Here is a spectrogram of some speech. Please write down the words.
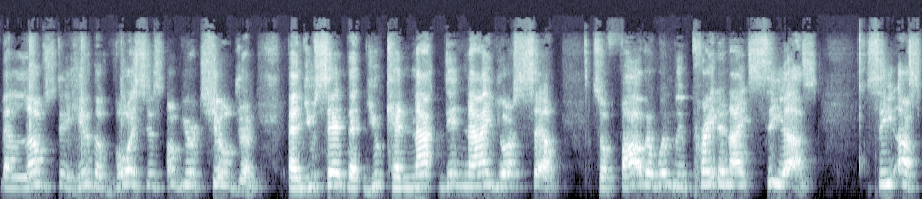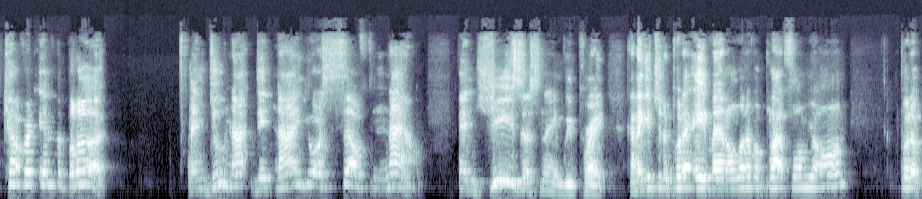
that loves to hear the voices of your children. And you said that you cannot deny yourself. So, Father, when we pray tonight, see us, see us covered in the blood, and do not deny yourself now. In Jesus' name we pray. Can I get you to put an amen on whatever platform you're on? Put a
